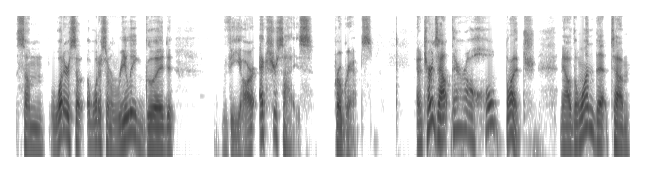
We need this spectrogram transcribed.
some what are some what are some really good VR exercise programs. And it turns out there are a whole bunch. Now, the one that um,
